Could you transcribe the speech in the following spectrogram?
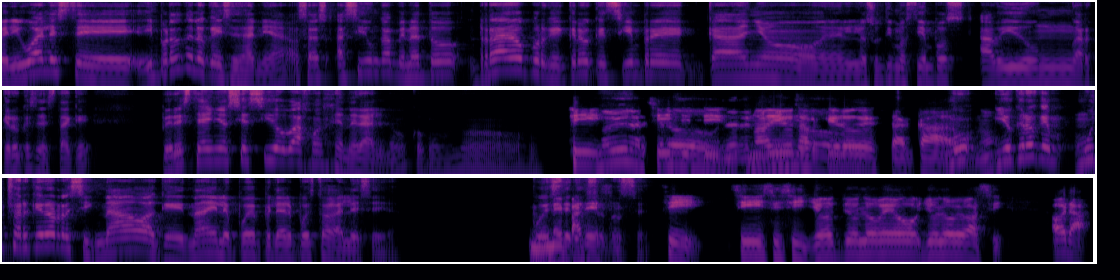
Pero igual, este, importante lo que dices, Dania. O sea, ha sido un campeonato raro porque creo que siempre, cada año, en los últimos tiempos, ha habido un arquero que se destaque. Pero este año sí ha sido bajo en general, ¿no? Como no. Sí, No había un sí, sí, arquero sí, de No había un arquero destacado, Mu- ¿no? Yo creo que mucho arquero resignado a que nadie le puede pelear el puesto a Galese. Puede Me ser parece. eso, no sé. Sí, sí, sí, sí, yo, yo, lo veo, yo lo veo así. Ahora,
